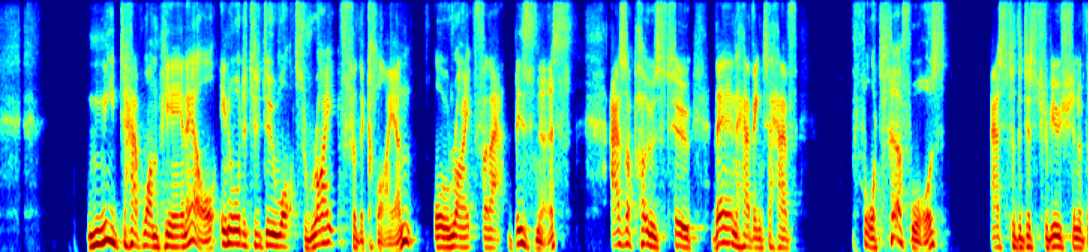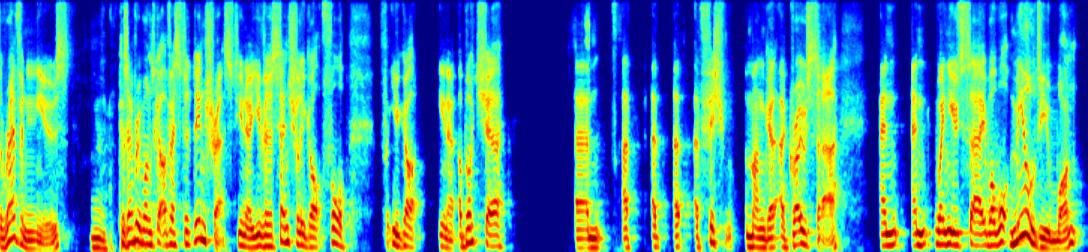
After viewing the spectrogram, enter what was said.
need to have one P&L in order to do what's right for the client or right for that business as opposed to then having to have four turf wars as to the distribution of the revenues because mm. everyone's got a vested interest you know you've essentially got four you got you know a butcher um, a, a, a fishmonger, a grocer, and and when you say, well, what meal do you want?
